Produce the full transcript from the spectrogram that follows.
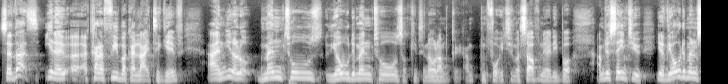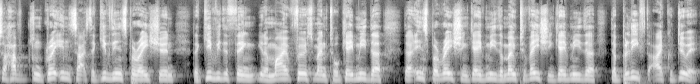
So that's you know a, a kind of feedback I'd like to give. And you know, look, mentors, the older mentors, I keep saying old, I'm I'm 42 myself nearly, but I'm just saying to you, you know, the older mentors have some great insights. They give the inspiration, they give you the thing. You know, my first mentor gave me the the inspiration, gave me the motivation, gave me the the belief that I could do it.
